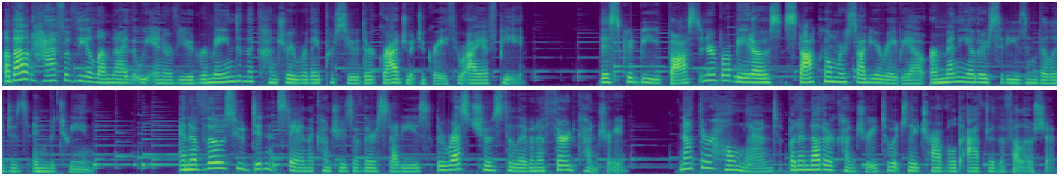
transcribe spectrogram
About half of the alumni that we interviewed remained in the country where they pursued their graduate degree through IFP. This could be Boston or Barbados, Stockholm or Saudi Arabia, or many other cities and villages in between. And of those who didn't stay in the countries of their studies, the rest chose to live in a third country. Not their homeland, but another country to which they traveled after the fellowship.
